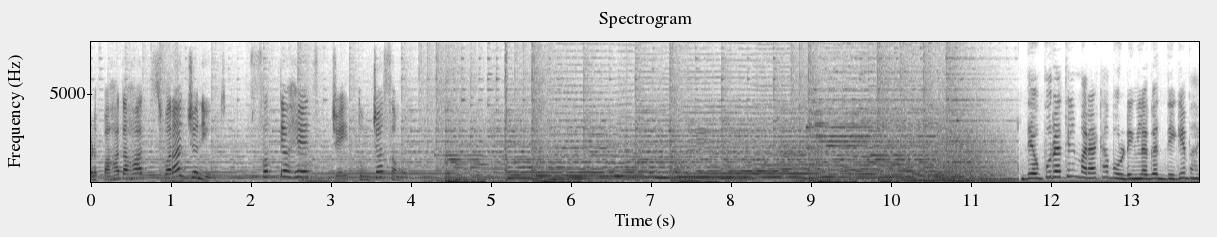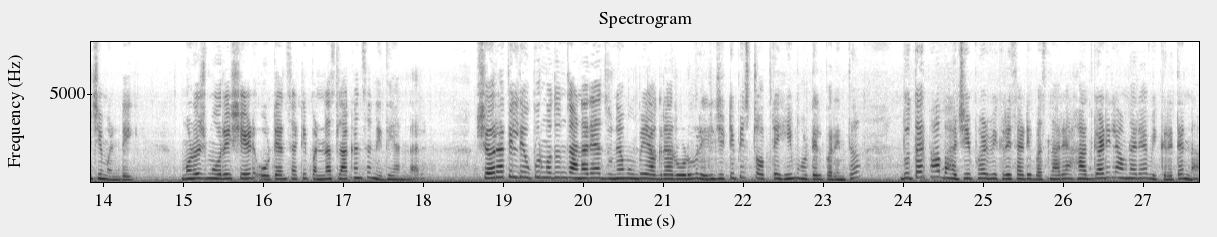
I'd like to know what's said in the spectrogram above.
आपण पाहत आहात स्वराज्य न्यूज. सत्य हेच जे तुमच्यासमोर. देवपुरातील मराठा बोर्डिंग लगत दिघे भाजी मंडई मनोज मोरे शेड ओट्यांसाठी पन्नास लाखांचा निधी आणणार. शहरातील देवपूरमधून जाणाऱ्या जुन्या मुंबई आग्रा रोडवरील जीटीपी स्टॉप ते हिम हॉटेलपर्यंत दुतर्फा भाजी फळ विक्रीसाठी बसणाऱ्या हातगाडी लावणाऱ्या विक्रेत्यांना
